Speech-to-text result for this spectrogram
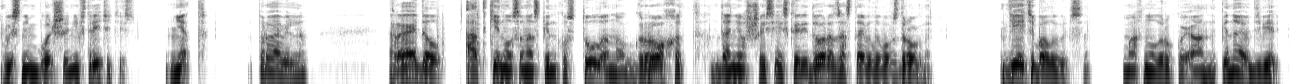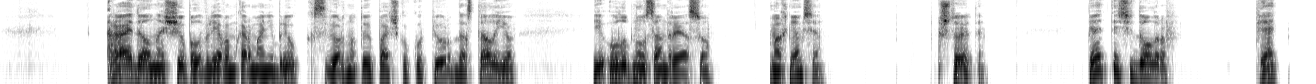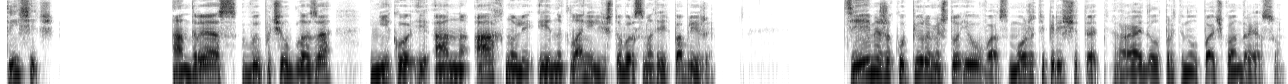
«Вы с ним больше не встретитесь?» «Нет». «Правильно». Райдел откинулся на спинку стула, но грохот, донесшийся из коридора, заставил его вздрогнуть. «Дети балуются», — махнула рукой Анна, — «пинают дверь». Райдел нащупал в левом кармане брюк свернутую пачку купюр, достал ее и улыбнулся Андреасу. «Махнемся?» «Что это?» «Пять тысяч долларов». «Пять тысяч?» Андреас выпучил глаза, Нико и Анна ахнули и наклонились, чтобы рассмотреть поближе. «Теми же купюрами, что и у вас. Можете пересчитать». Райдел протянул пачку Андреасу.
